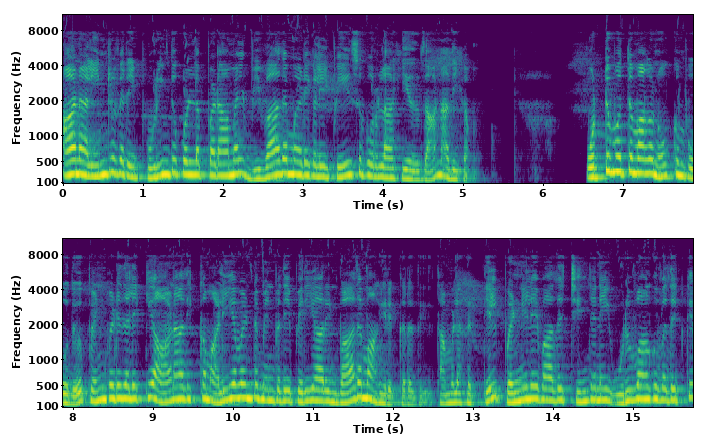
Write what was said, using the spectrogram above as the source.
ஆனால் இன்று வரை புரிந்து கொள்ளப்படாமல் விவாத மேடைகளில் பேசுபொருளாகியதுதான் அதிகம். ஒட்டுமொத்தமாக நோக்கும்போது பெண் விடுதலைக்கு ஆணாதிக்கம் அழிய வேண்டும் என்பதே பெரியாரின் வாதமாக இருக்கிறது. தமிழகத்தில் பெண்ணிலைவாத சிந்தனை உருவாகுவதற்கு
